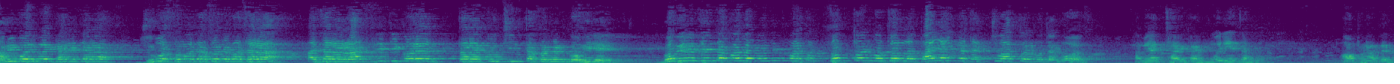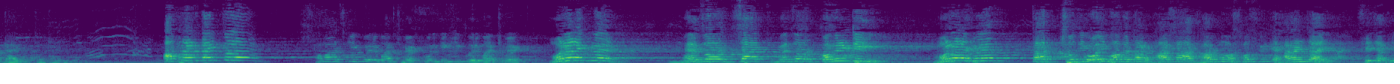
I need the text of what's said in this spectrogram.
আমি বলব এখানে যারা যুব সমাজ আসলে বাচ্চারা আর যারা রাজনীতি করেন, তারা একটু চিন্তা করবেন গভীরে। গভীরে চিন্তা করবেন রঞ্জিত মাহাতো সত্তর বছর বাইরে গেছে চুয়াত্তর বছর বয়স। আমি এক ছাড়িকায় মরিয়ে যাব। আপনাদের দায়িত্ব থাকবে। আপনার দায়িত্ব সমাজ কি করে বাঁচবে, কুর্মী কি করে বাঁচবে? মনে রাখবেন মেজর জাত মেজর কমিউনিটি মনে রাখবেন, তার যদি ওইভাবে তার ভাষা, ধর্ম, সংস্কৃতি হারান যায়, সে জাতি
